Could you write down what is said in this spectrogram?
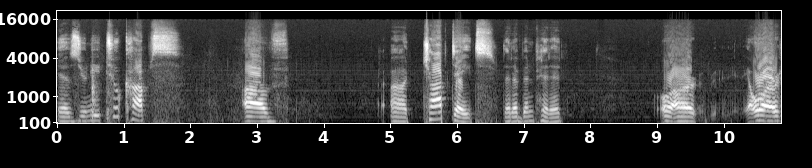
is you need two cups of uh, chopped dates that have been pitted, or or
